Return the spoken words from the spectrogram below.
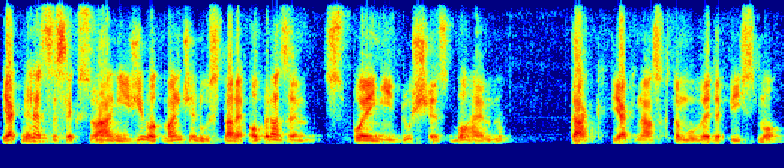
Jakmile se sexuální život manželů stane obrazem spojení duše s Bohem, tak, jak nás k tomu vede písmo,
